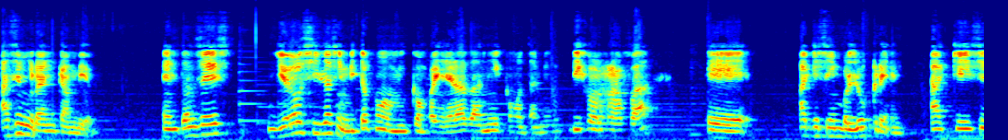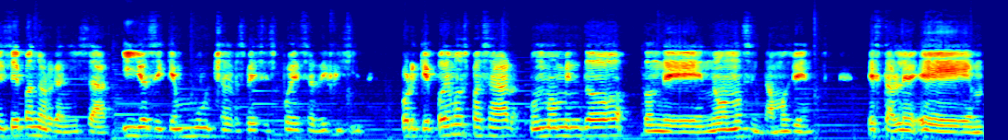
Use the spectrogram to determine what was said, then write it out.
hace un gran cambio. Entonces, yo sí los invito, como mi compañera Dani, como también dijo Rafa, eh, a que se involucren, a que se sepan organizar. Y yo sé que muchas veces puede ser difícil, porque podemos pasar un momento donde no nos sentamos bien, estable, eh,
